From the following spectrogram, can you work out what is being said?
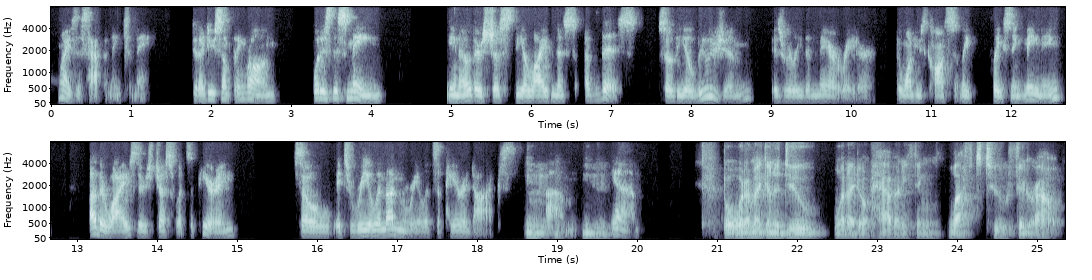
why is this happening to me? Did I do something wrong? What does this mean? You know, there's just the aliveness of this. So the illusion is really the narrator, the one who's constantly placing meaning. Otherwise, there's just what's appearing so it's real and unreal. It's a paradox. Mm-hmm. Um, mm-hmm. Yeah. But what am I going to do when I don't have anything left to figure out?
